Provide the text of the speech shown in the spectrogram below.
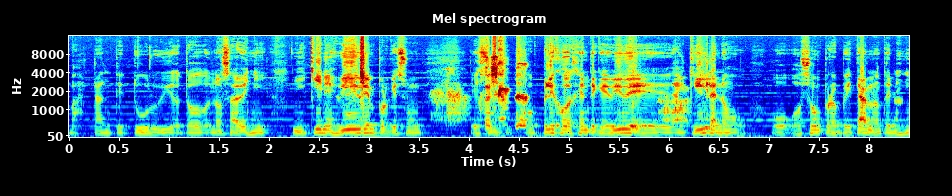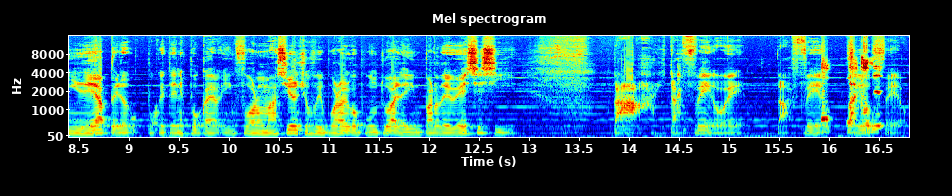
bastante turbio todo. No sabes ni, ni quiénes viven, porque es un, es un complejo de gente que vive, alquilan o, o, son propietarios, no tenés ni idea, pero porque tenés poca información. Yo fui por algo puntual ahí un par de veces y, está feo, eh. Está feo, feo, feo.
